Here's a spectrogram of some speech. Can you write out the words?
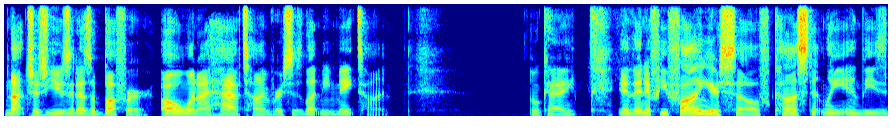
not just use it as a buffer. Oh, when I have time versus let me make time. Okay. And then if you find yourself constantly in these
